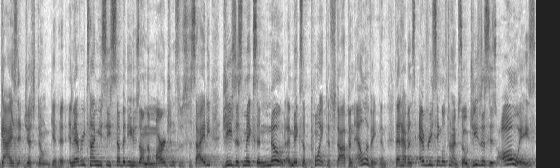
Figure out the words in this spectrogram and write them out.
guys that just don't get it. And every time you see somebody who's on the margins of society, Jesus makes a note and makes a point to stop and elevate them. That happens every single time. So Jesus is always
